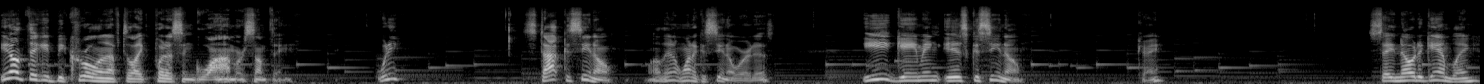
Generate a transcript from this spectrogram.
You don't think he'd be cruel enough to, like, put us in Guam or something? Would he? Stop casino. Well, they don't want a casino where it is. E-gaming is casino. Okay. Say no to gambling.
